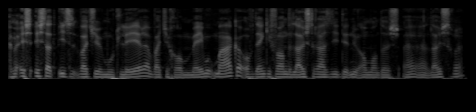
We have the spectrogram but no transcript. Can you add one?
En is, is dat iets wat je moet leren, wat je gewoon mee moet maken? Of denk je van de luisteraars die dit nu allemaal dus hè, eh, luisteren,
